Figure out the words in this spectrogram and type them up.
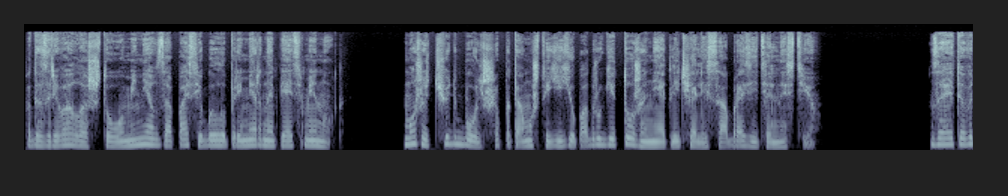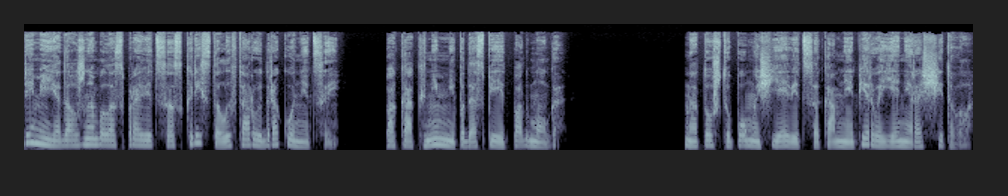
Подозревала, что у меня в запасе было примерно пять минут. Может, чуть больше, потому что ее подруги тоже не отличались сообразительностью. За это время я должна была справиться с Кристал и второй драконицей, пока к ним не подоспеет подмога. На то, что помощь явится ко мне первой, я не рассчитывала.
